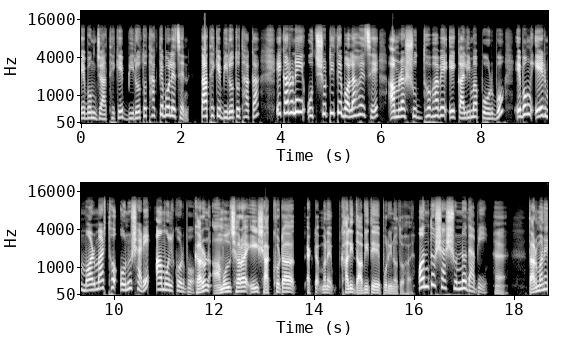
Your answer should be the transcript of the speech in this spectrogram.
এবং যা থেকে বিরত থাকতে বলেছেন তা থেকে বিরত থাকা। এ কারণেই উৎসটিতে বলা হয়েছে আমরা শুদ্ধভাবে এ কালিমা পড়ব এবং এর মর্মার্থ অনুসারে আমল করব। কারণ আমল ছাড়া এই সাক্ষ্যটা একটা মানে খালি দাবিতে পরিণত হয়। অন্তঃশ্বাসশূন্য দাবি। হ্যাঁ তার মানে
